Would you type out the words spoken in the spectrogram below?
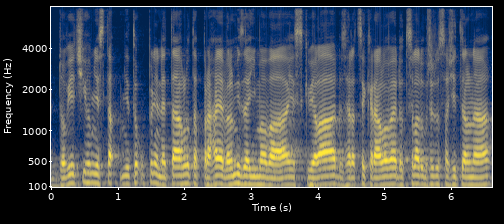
do většího města mě to úplně netáhlo, ta Praha je velmi zajímavá, je skvělá, z Hradce Králové docela dobře dosažitelná,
